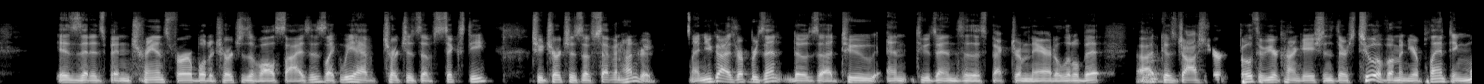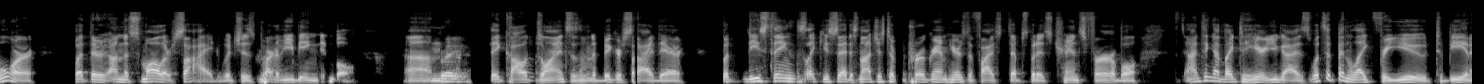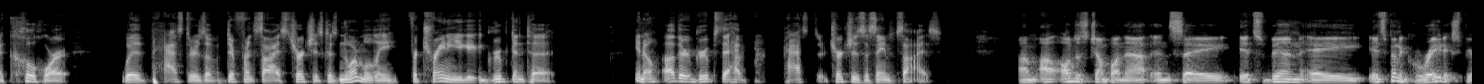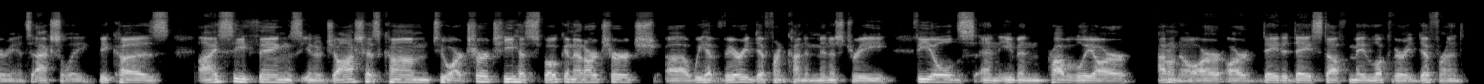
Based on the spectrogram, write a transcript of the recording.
is that it's been transferable to churches of all sizes. Like we have churches of 60 to churches of 700. And you guys represent those uh, two and two ends of the spectrum there in a little bit, Yep. because Josh, your, both of your congregations, there's two of them, and you're planting more, but they're on the smaller side, which is part of you being nimble. Um, Right. Big College Alliance is on the bigger side there. But these things, like you said, it's not just a program. Here's the five steps, but it's transferable. I think I'd like to hear you guys. What's it been like for you to be in a cohort with pastors of different sized churches? Because normally for training, you get grouped into, you know, other groups that have pastor churches the same size. Um, I'll, I'll just jump on that and say it's been a it's been a great experience actually because I see things. You know, Josh has come to our church. He has spoken at our church. Uh, we have very different kind of ministry fields, and even probably our I don't know our our day to day stuff may look very different.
